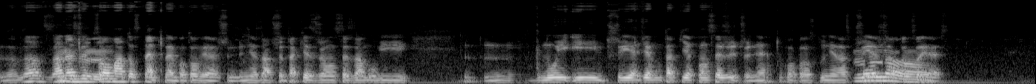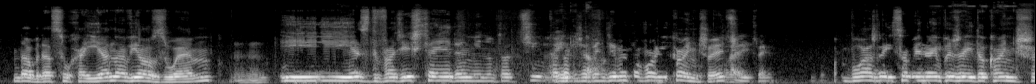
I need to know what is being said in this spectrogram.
No, no, Zależy Mhm. co ma dostępne, bo to wiesz, nie zawsze tak jest, że on se zamówi mm, gnój i przyjedzie mu taki jak on se życzy, nie? To po prostu nieraz No, przyjeżdża no. to co jest. Dobra, słuchaj, ja nawiozłem Mhm. i jest 21 minut odcinka, No i także tak. będziemy powoli kończyć. Raczej. Błażej sobie najwyżej dokończy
